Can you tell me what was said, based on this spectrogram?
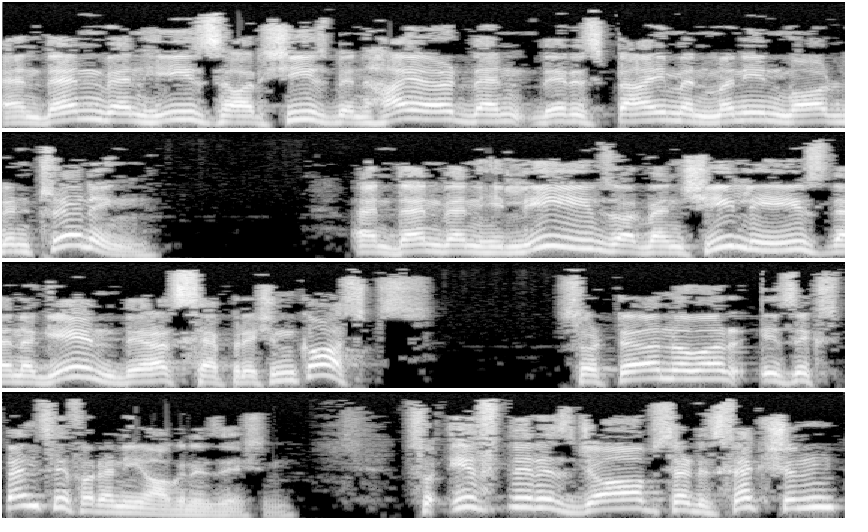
And then when he's or she's been hired, then there is time and money involved in training. And then when he leaves or when she leaves, then again there are separation costs. So turnover is expensive for any organization. So if there is job satisfaction,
